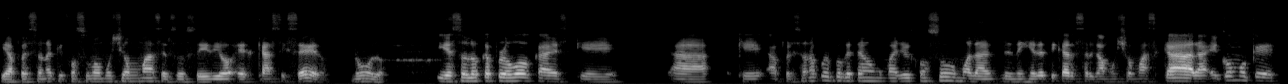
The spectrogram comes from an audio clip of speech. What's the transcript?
y a personas que consumen mucho más, el subsidio es casi cero, nulo. Y eso lo que provoca es que a, que a personas pues, porque tengan un mayor consumo, la, energía eléctrica salga mucho más cara. Es como que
